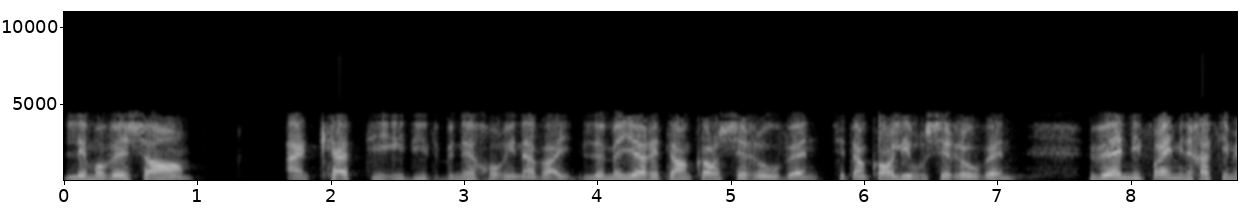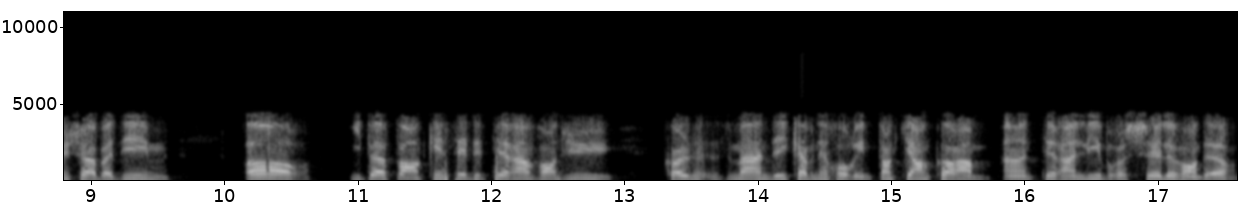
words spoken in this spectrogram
les mauvais champs, un Kati Idit le meilleur était encore chez Reuven, c'était encore libre chez Reuven. Or, ils ne peuvent pas encaisser des terrains vendus, tant qu'il y a encore un, terrain libre chez le vendeur.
